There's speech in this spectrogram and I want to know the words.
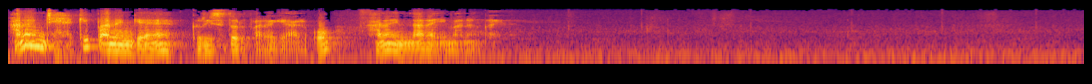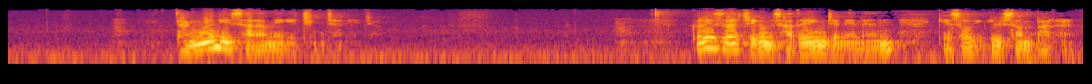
하나님 제일 기뻐하는 게 그리스도를 바르게 알고 하나님 나라 임하는 거예요. 당연히 사람에게 칭찬이죠. 그래서 지금 사도행전에는 계속 138을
